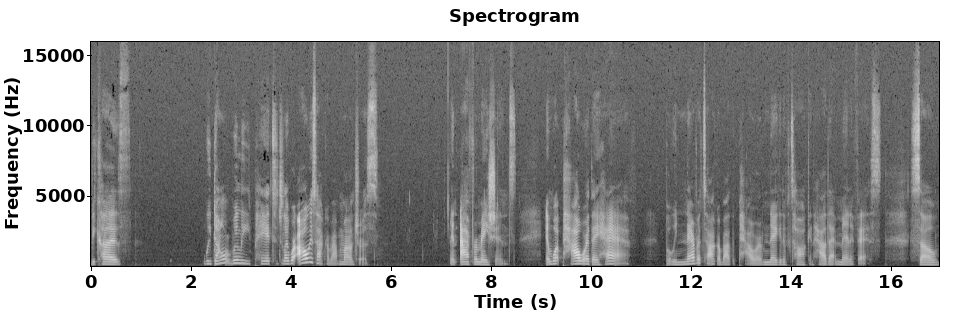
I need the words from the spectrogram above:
because we don't really pay attention. Like, we're always talking about mantras and affirmations and what power they have, but we never talk about the power of negative talk and how that manifests. So,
